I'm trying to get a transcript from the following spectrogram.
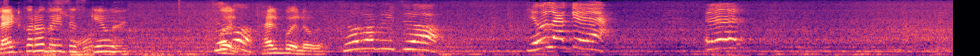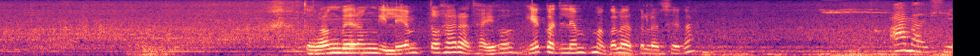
લાઈટ કરો તો એ તો કેવું? બોલ હાલ બોલ હવે. કેવું લાગે તો રંગબેરંગી લેમ્પ તો સારા થાય હો. એક જ લેમ્પમાં કલર કલર છે કા? આમાં છે.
